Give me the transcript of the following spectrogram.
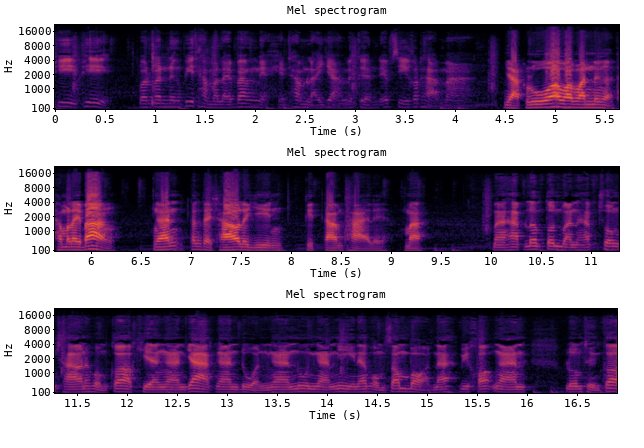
พี่พี่วันวันหนึ่งพี่ทำอะไรบ้างเนี่ยเห็นทำหลายอย่างเหลือเกิน FC เขาถามมา อยากรู้ว่าวันวันๆหนึ่งอะทำอะไรบ้าง งั้นตั้งแต่เช้าเลยยีนติดตามถ่ายเลยมา มาครับเริ่มต้นวันนะครับ ช่วงเช้านะผมก็เคลียร์งานยากงานด่วนงานนู่นงานนี่นะผมซ่อมบอร์ดนะ วิเคราะห์งานรวมถึงก็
